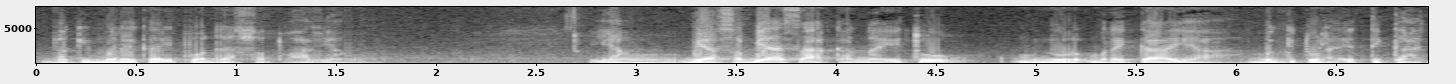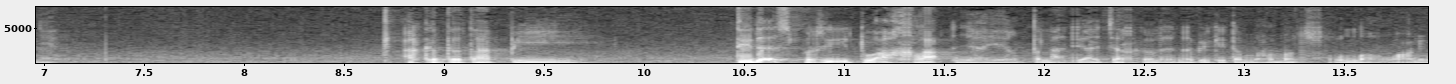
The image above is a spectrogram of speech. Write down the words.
bagi mereka itu adalah suatu hal yang yang biasa-biasa karena itu menurut mereka ya begitulah etikanya. Akan tetapi tidak seperti itu akhlaknya yang telah diajarkan oleh Nabi kita Muhammad SAW.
